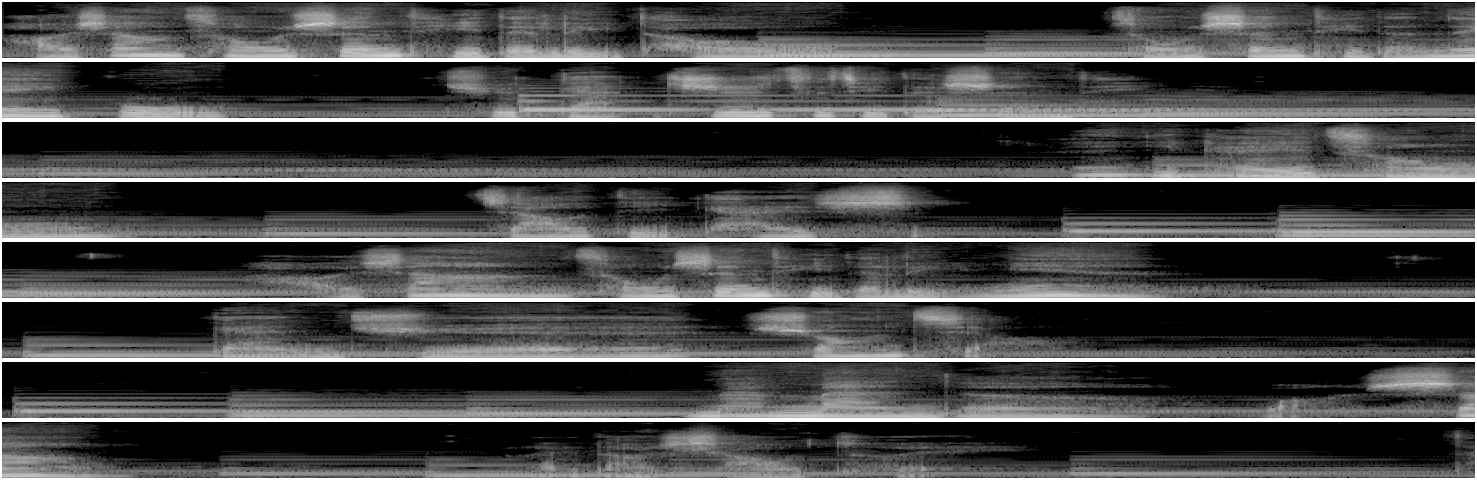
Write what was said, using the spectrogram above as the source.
好像从身体的里头，从身体的内部去感知自己的身体。哎，你可以从脚底开始。好像从身体的里面感觉双脚，慢慢的往上，来到小腿、大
